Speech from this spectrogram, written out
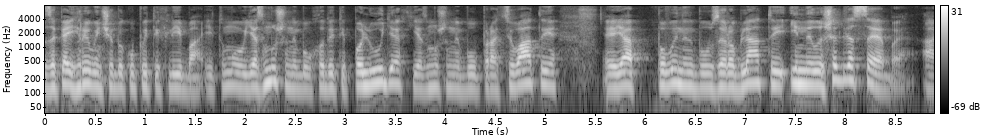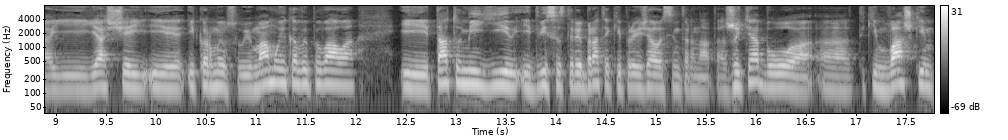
за 5 гривень, щоб купити хліба. І тому я змушений був ходити по людях, я змушений був працювати. е, Я повинен був заробляти і не лише для себе, а я ще й і, і кормив свою маму, яка випивала. І тато мій їв, і дві сестри, і брат, які приїжджали з інтерната. Життя було е, таким важким.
